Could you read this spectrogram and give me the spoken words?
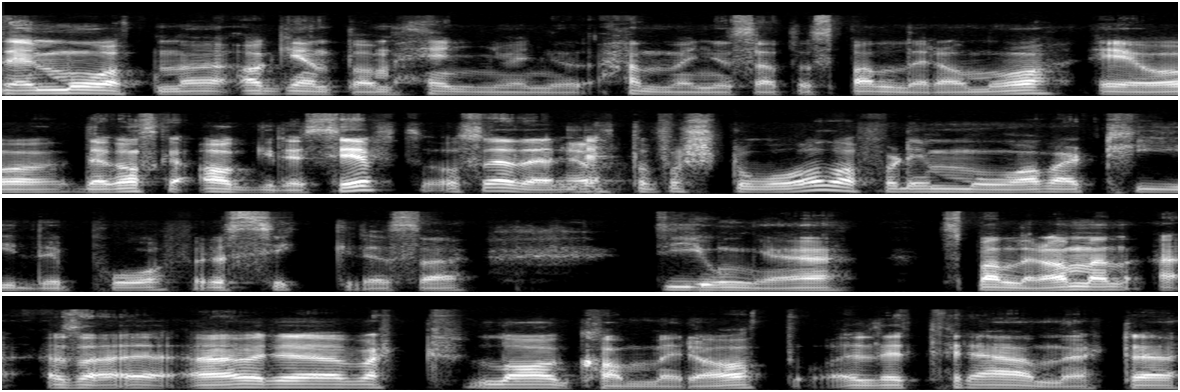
den måten agentene henvender, henvender, seg til spillere nå, er jo det er ganske aggressivt. Og så er det lett ja. å forstå, da, for de må være tidlig på for å sikre seg de unge spillerne. Men eh, altså, jeg har eh, vært lagkamerat eller trener til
